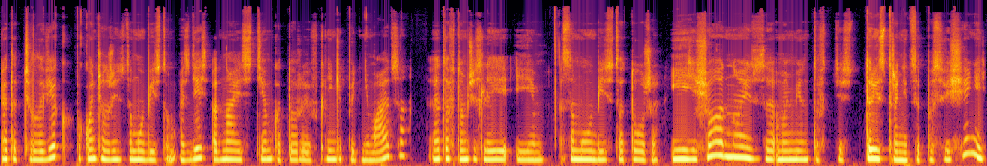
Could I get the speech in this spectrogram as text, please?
этот человек покончил жизнь самоубийством. А здесь одна из тем, которые в книге поднимаются, это в том числе и самоубийство тоже. И еще одно из моментов, здесь три страницы посвящений,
